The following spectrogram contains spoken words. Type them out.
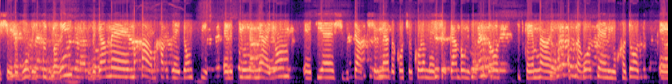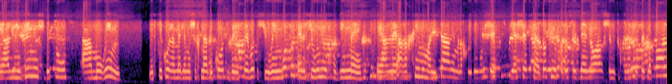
שידברו ויישאו דברים וגם מחר, מחר זה יום שיא לציון 100 יום תהיה שביתה של 100 דקות של כל המשק, גם באוניברסיטאות תתקיימנה עצרות מיוחדות, הלימודים יושבתו, המורים יפסיקו ללמד למשך 100 דקות ויסבו את השיעורים, אלה שיעורים מיוחדים על ערכים הומניטריים, אנחנו יודעים שיש צעדות מיוחדות של בני נוער שמתוכננות לצאת לפועל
